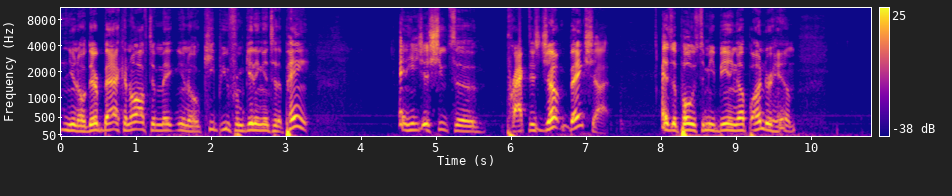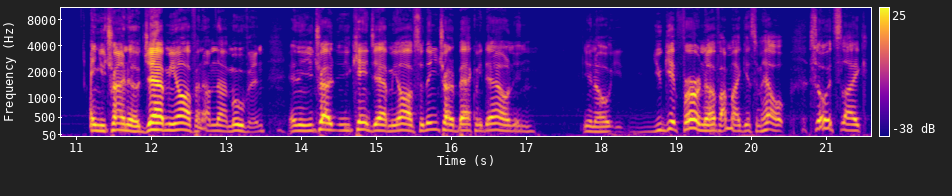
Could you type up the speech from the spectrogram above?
you know, they're backing off to make, you know, keep you from getting into the paint, and he just shoots a practice jump bank shot, as opposed to me being up under him and you're trying to jab me off and I'm not moving, and then you try you can't jab me off, so then you try to back me down, and you know you get fur enough, I might get some help. So it's like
